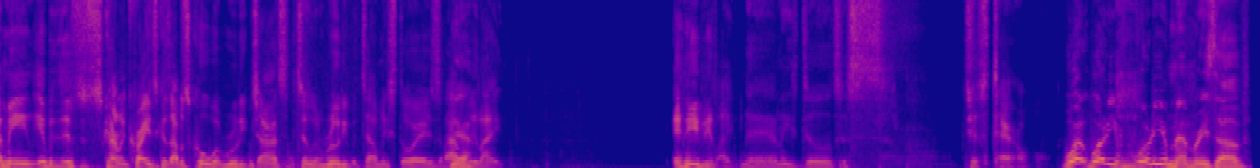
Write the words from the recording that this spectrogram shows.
I mean, it was, it was just kind of crazy because I was cool with Rudi Johnson too, and Rudy would tell me stories, and I'd Yeah. be like, and he'd be like, man, these dudes is just terrible. What what are you what are your memories of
